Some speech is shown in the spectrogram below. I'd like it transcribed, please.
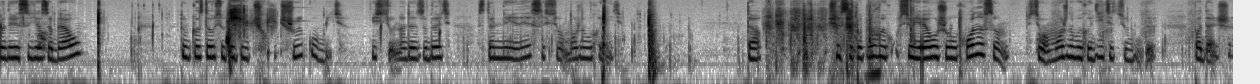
Адресы я забрал. Только осталось вот эту чешуйку убить. И все, надо забрать остальные адресы. Все, можно выходить. Так. Сейчас я попробую. Все, я ушел Хоносом. Все, можно выходить отсюда подальше.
